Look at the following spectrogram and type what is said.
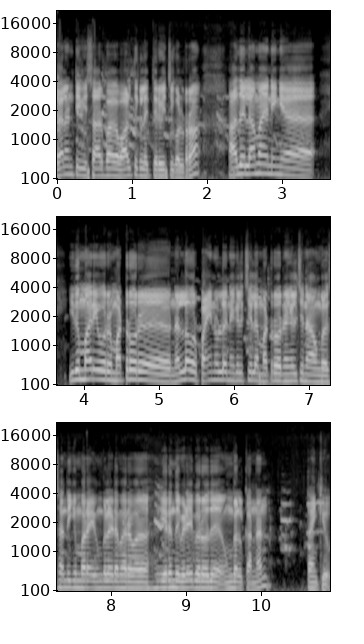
வேலன் டிவி சார்பாக வாழ்த்துக்களை தெரிவித்துக்கொள்கிறோம் அது இல்லாமல் நீங்கள் இது மாதிரி ஒரு மற்றொரு நல்ல ஒரு பயனுள்ள நிகழ்ச்சியில் மற்றொரு நிகழ்ச்சி நான் உங்களை சந்திக்கும் வரை உங்களிடம் இருந்து விடைபெறுவது உங்கள் கண்ணன். தேங்க்யூ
